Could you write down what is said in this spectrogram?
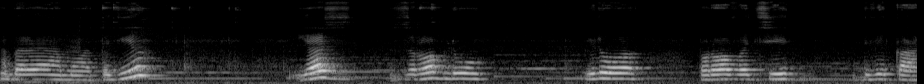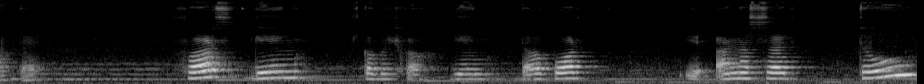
наберемо, тоді я зроблю відео про ці дві карти. First game в скобочках game teleport і Unacid 2 в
